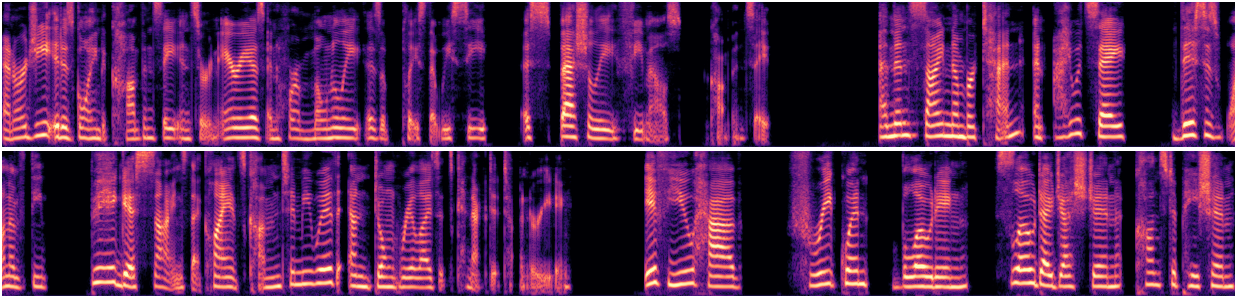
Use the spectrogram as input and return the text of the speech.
energy, it is going to compensate in certain areas. And hormonally is a place that we see, especially females, compensate. And then sign number 10, and I would say this is one of the biggest signs that clients come to me with and don't realize it's connected to undereating. If you have frequent bloating, slow digestion, constipation,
